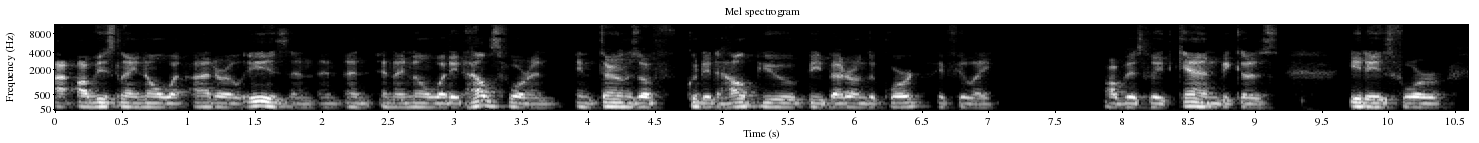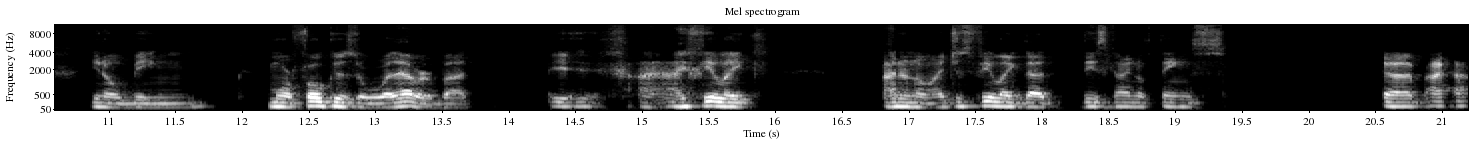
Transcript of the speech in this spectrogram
obviously I know what Adderall is, and, and and and I know what it helps for. And in terms of could it help you be better on the court? I feel like obviously it can because it is for you know being more focused or whatever. But I feel like I don't know. I just feel like that these kind of things. Uh, I, I,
